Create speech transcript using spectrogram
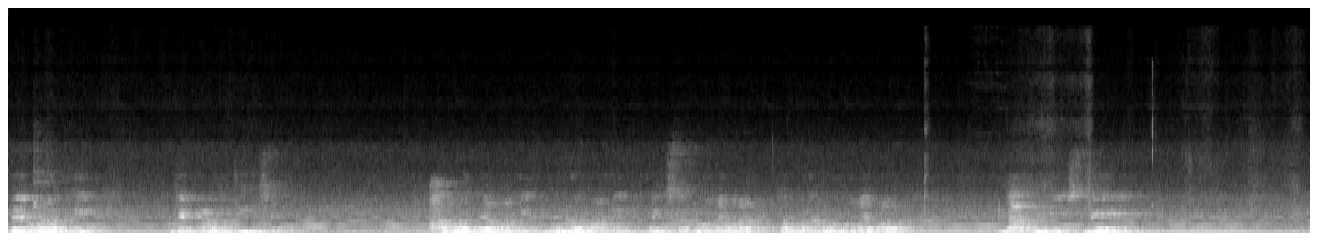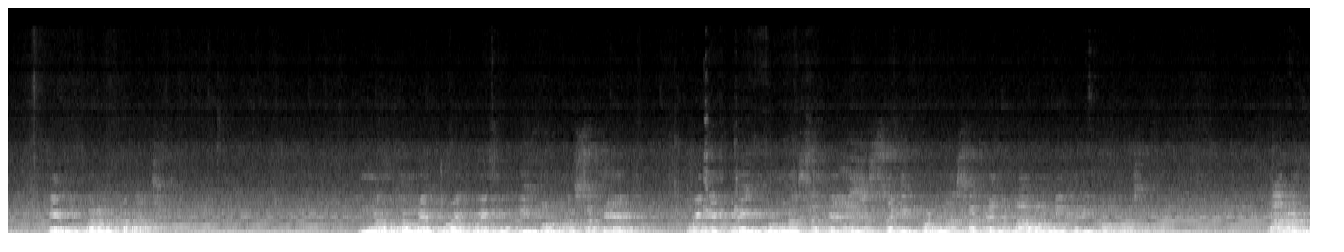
વ્યવહારની જે ગ્રંથિ છે, આવવા જવાની બોલાવવાની પૈસાનો વ્યવહાર ખવડાવવાનો વ્યવહાર, લાગણી, સ્નેહ, એવી પરંપરા છે. ન ગમે તોય કોઈ મૂકી પણ ન શકે, કોઈને કહી પણ ન શકે અને સહી પણ ન શકે અને બહાર નીકળી પણ ન શકે. કારણ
